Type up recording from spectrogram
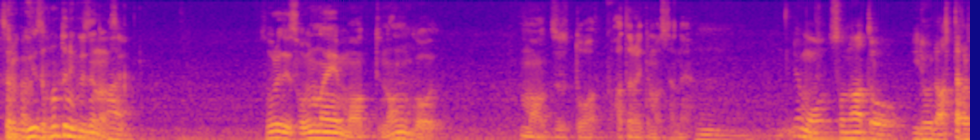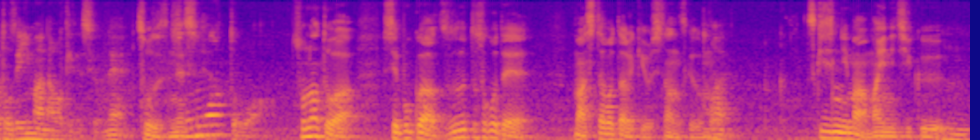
それ偶然本当に偶然なんですよ、はい。それでそんな縁もあってなんか、まあずっと働いてましたね。うんでもその後いろいろあったから当然今なわけですよね。そうですね。その後は？その後はして僕はずっとそこで、まあ、下働きをしたんですけども、はい。築地にまあ毎日行くうん。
